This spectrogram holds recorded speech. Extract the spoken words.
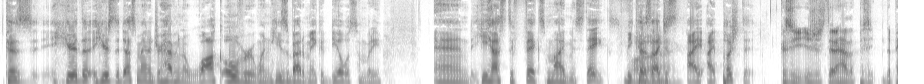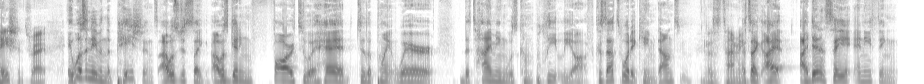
because here the here's the desk manager having to walk over when he's about to make a deal with somebody, and he has to fix my mistakes because I just I I pushed it. Because you, you just didn't have the, the patience, right? It wasn't even the patience. I was just like I was getting far too ahead to the point where the timing was completely off because that's what it came down to. It was the timing. It's like I I didn't say anything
